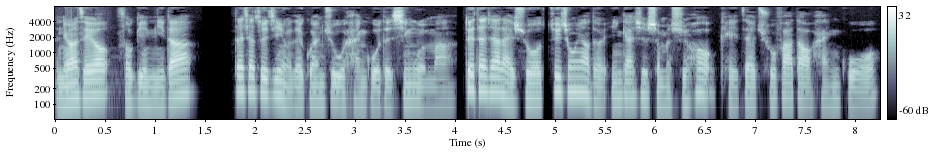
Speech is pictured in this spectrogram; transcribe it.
안녕하세요，소개입니다 大家最近有在关注韩国的新闻吗？对大家来说，最重要的应该是什么时候可以再出发到韩国？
